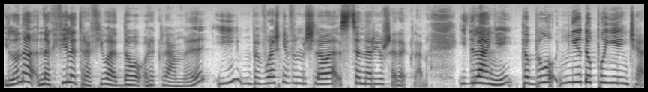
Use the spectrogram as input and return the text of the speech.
Ilona na chwilę trafiła do reklamy i właśnie wymyślała scenariusze reklam. I dla niej to było nie do pojęcia,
